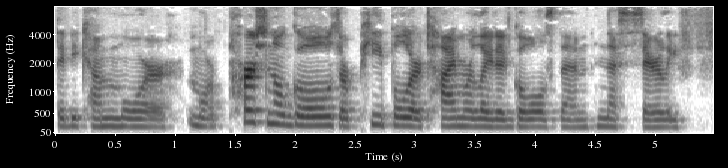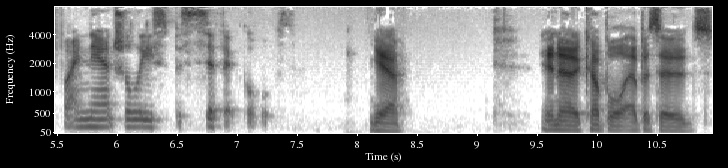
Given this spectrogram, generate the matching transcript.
they become more more personal goals or people or time related goals than necessarily financially specific goals. Yeah. In a couple episodes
